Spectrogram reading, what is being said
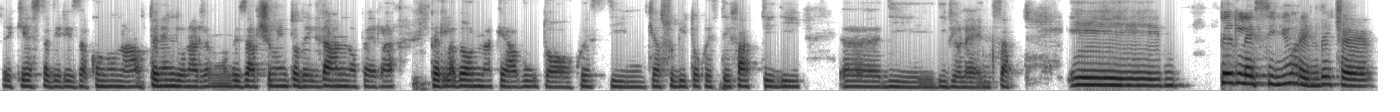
richiesta di risa, con una, ottenendo una, un risarcimento del danno per, per, la donna che ha, avuto questi, che ha subito questi fatti di, eh, di, di violenza. E per le signore invece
